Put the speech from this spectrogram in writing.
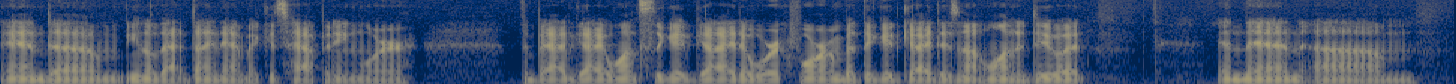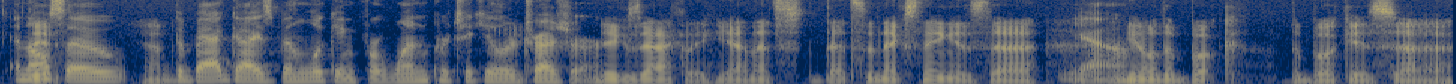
and um, you know that dynamic is happening where the bad guy wants the good guy to work for him, but the good guy does not want to do it, and then. Um, And The- also, yeah. the bad guy's been looking for one particular treasure. Exactly. Yeah, that's that's the next thing is the Yeah. you know the book. The book is uh,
